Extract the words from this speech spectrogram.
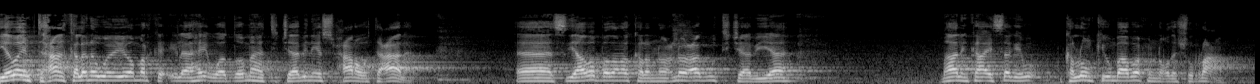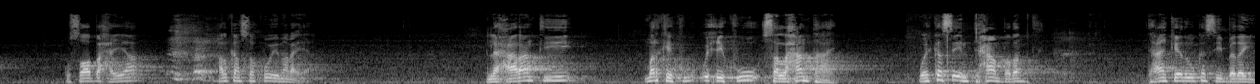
Iyoba imtixaan kalena weeyo marka ilaahay uu addoomaha tijaabinaya subxaana wa tacaala siyaabo badan oo kale nooc nooca buu tijaabiyaa. Maalinkaa isagii kalluunkii unbaaba wuxuu noqday shuraca uu soo baxaya halkansoo ku imanaya. Ila xaaraantii markay wixii kuu sallaxan tahay way ka sii imtixaan badantay imtixaankeedu uu ka sii badan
